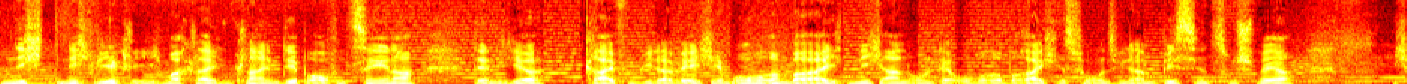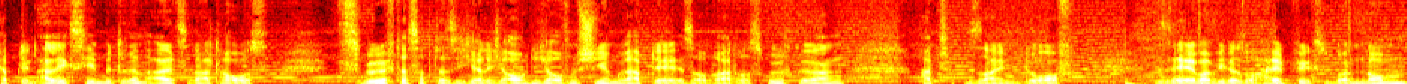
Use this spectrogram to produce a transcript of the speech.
nicht, nicht wirklich. Ich mache gleich einen kleinen Dip auf den Zehner, denn hier greifen wieder welche im oberen Bereich nicht an und der obere Bereich ist für uns wieder ein bisschen zu schwer. Ich habe den Alex hier mit drin als Rathaus 12, das habt ihr sicherlich auch nicht auf dem Schirm gehabt. Der ist auf Rathaus 12 gegangen, hat sein Dorf selber wieder so halbwegs übernommen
